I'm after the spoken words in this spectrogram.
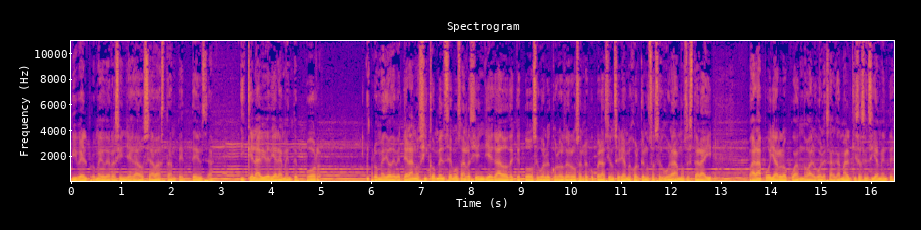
vive el promedio de recién llegados sea bastante tensa y que la vive diariamente por promedio de veteranos. Si convencemos al recién llegado de que todo se vuelve color de rosa en recuperación, sería mejor que nos aseguráramos estar ahí para apoyarlo cuando algo le salga mal. Quizás sencillamente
